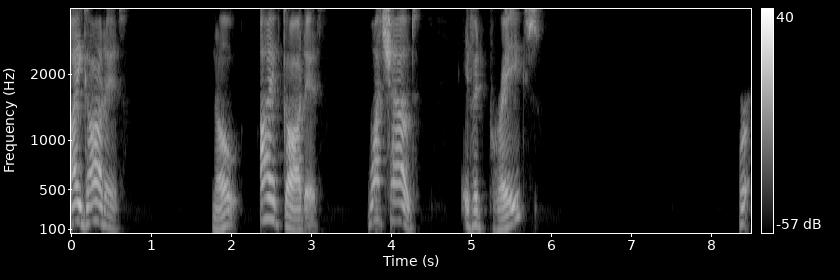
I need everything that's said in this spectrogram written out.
I got it. No, I've got it. Watch out. If it breaks, we're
